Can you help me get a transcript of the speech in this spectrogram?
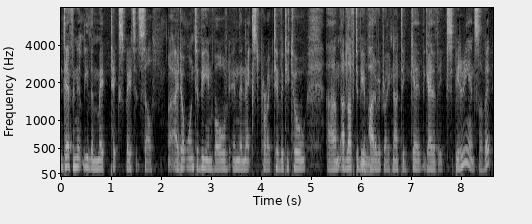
definitely the medtech space itself. I don't want to be involved in the next productivity tool. Um, I'd love to be a part of it right now to get gather the experience of it,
